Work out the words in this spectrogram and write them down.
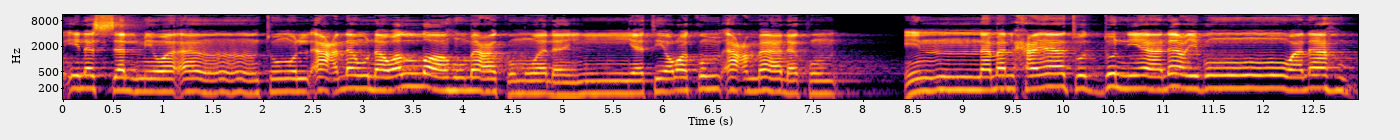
إلى السلم وأنتم الأعلون والله معكم ولن يتركم أعمالكم. إنما الحياة الدنيا لعب ولهو.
